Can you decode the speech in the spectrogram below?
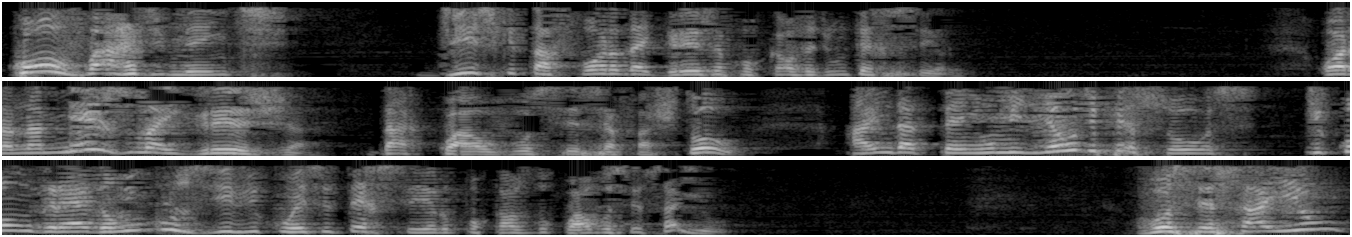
covardemente, diz que está fora da igreja por causa de um terceiro. Ora, na mesma igreja da qual você se afastou, ainda tem um milhão de pessoas que congregam, inclusive, com esse terceiro por causa do qual você saiu. Você saiu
